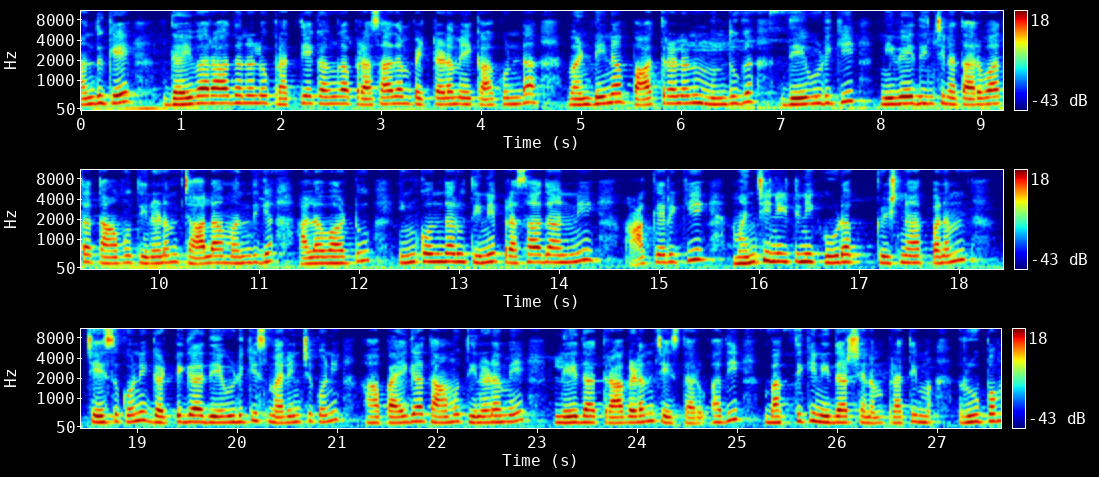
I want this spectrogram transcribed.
అందుకే దైవారాధనలో ప్రత్యేకంగా ప్రసాదం పెట్టడమే కాకుండా వండిన పాత్రలను ముందుగా దేవుడికి నివేదించిన తర్వాత తాము తినడం చాలామందిగా అలవాటు. ఇంకొందరు తినే ప్రసాదాన్ని ఆఖరికి మంచినీటిని కూడా కృష్ణార్పణం చేసుకొని గట్టిగా దేవుడికి స్మరించుకొని ఆ పైగా తాము తినడమే లేదా త్రాగడం చేస్తారు. అది భక్తికి నిదర్శనం ప్రతిమ రూపం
